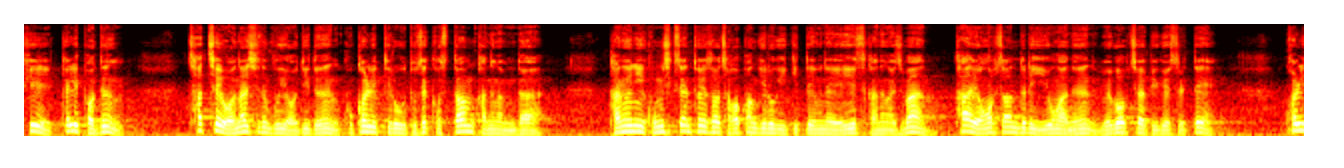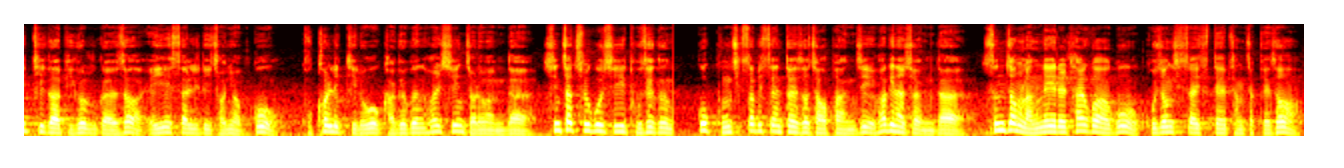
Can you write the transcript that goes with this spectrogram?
휠, 캘리퍼 등 차체 원하시는 부위 어디든 고퀄리티로 도색 커스텀 가능합니다. 당연히 공식 센터에서 작업한 기록이 있기 때문에 AS 가능하지만 타 영업사원들이 이용하는 외부업체와 비교했을 때 퀄리티가 비교 불가여서 AS 할 일이 전혀 없고 고퀄리티로 가격은 훨씬 저렴합니다. 신차 출고 시 도색은 꼭 공식 서비스 센터에서 작업하는지 확인하셔야 합니다. 순정 락레일을 탈거하고 고정식 사이드 스텝 장착해서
